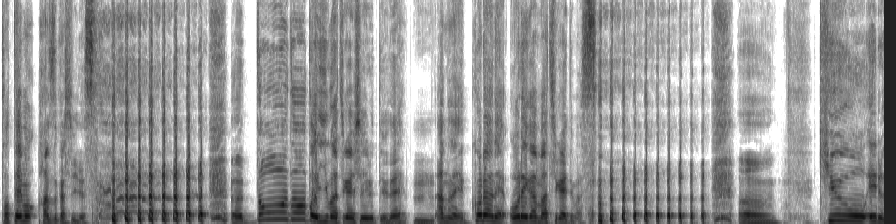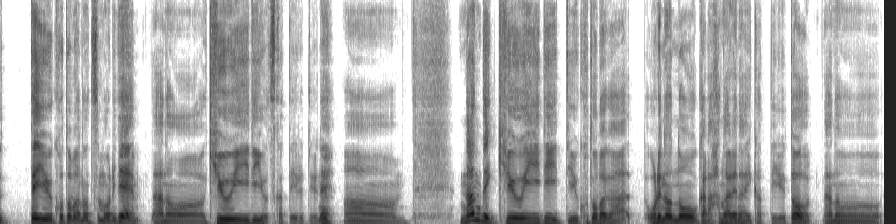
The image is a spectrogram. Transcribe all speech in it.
とても恥ずかしいです。堂々と言い間違いしているっていうね。うん。あのね、これはね、俺が間違えてます。うん、QOL っていう言葉のつもりで、あの QED を使っているっていうね。うんなんで QED っていう言葉が俺の脳から離れないかっていうと、あの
